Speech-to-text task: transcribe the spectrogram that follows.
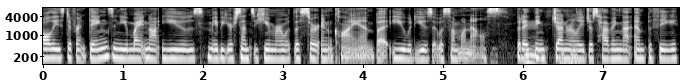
all these different things. And you might not use maybe your sense of humor with a certain client, but you would use it with someone else. But I Mm, think generally, just having that empathy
